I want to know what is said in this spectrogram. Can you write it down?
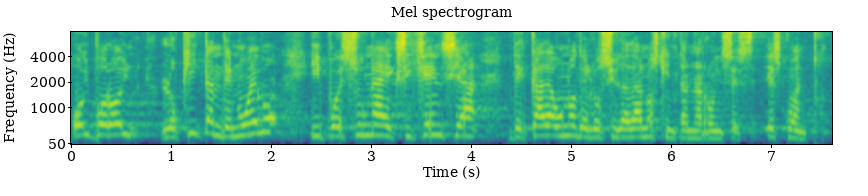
Hoy por hoy lo quitan de nuevo y pues una exigencia de cada uno de los ciudadanos quintanarroenses. ¿Es cuánto?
